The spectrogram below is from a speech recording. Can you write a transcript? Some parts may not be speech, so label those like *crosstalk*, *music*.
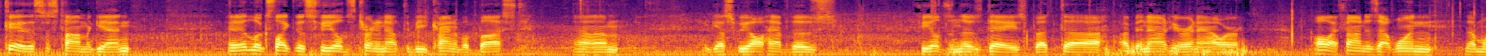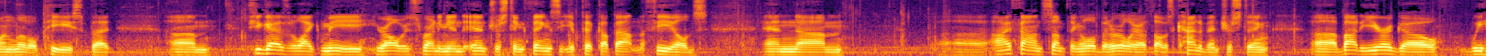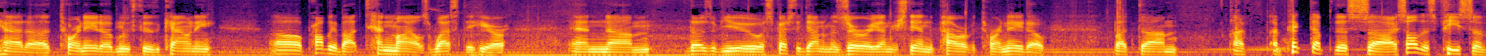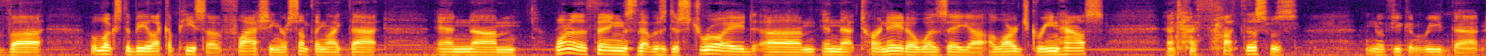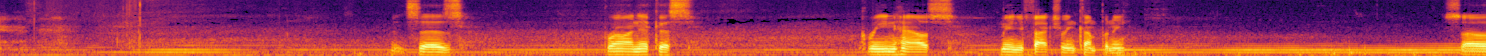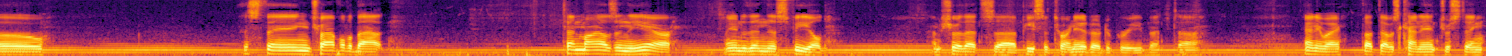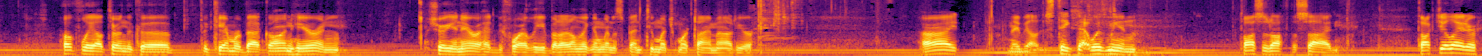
Okay, this is Tom again. It looks like this field's turning out to be kind of a bust. Um, I guess we all have those fields in those days, but uh, I've been out here an hour. All I found is that one that one little piece, but um, if you guys are like me, you're always running into interesting things that you pick up out in the fields. And um, uh, I found something a little bit earlier I thought was kind of interesting. Uh, about a year ago, we had a tornado move through the county, oh, probably about 10 miles west of here. And um, those of you, especially down in Missouri, understand the power of a tornado. But um, i picked up this, uh, I saw this piece of uh, what looks to be like a piece of flashing or something like that. And um, one of the things that was destroyed um, in that tornado was a, uh, a large greenhouse. And *laughs* I thought this was I don't know if you can read that. It says Braunicus Greenhouse Manufacturing Company. So this thing traveled about 10 miles in the air, landed in this field. I'm sure that's a piece of tornado debris, but uh, anyway, thought that was kind of interesting. Hopefully I'll turn the, uh, the camera back on here and show you an arrowhead before I leave, but I don't think I'm going to spend too much more time out here. Alright, maybe I'll just take that with me and toss it off the side. Talk to you later.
